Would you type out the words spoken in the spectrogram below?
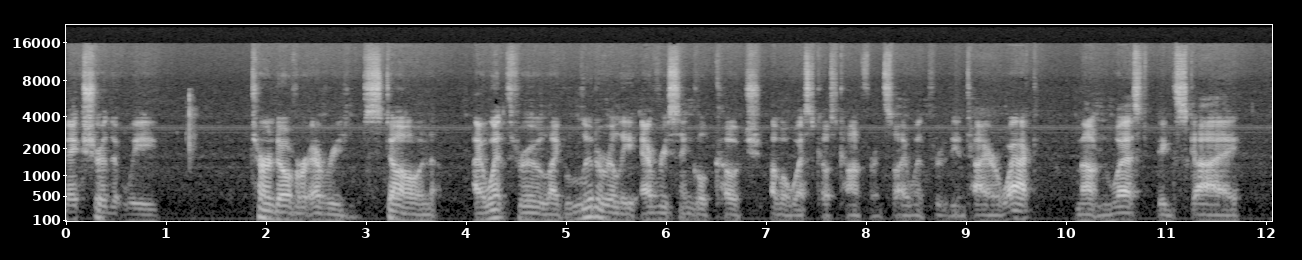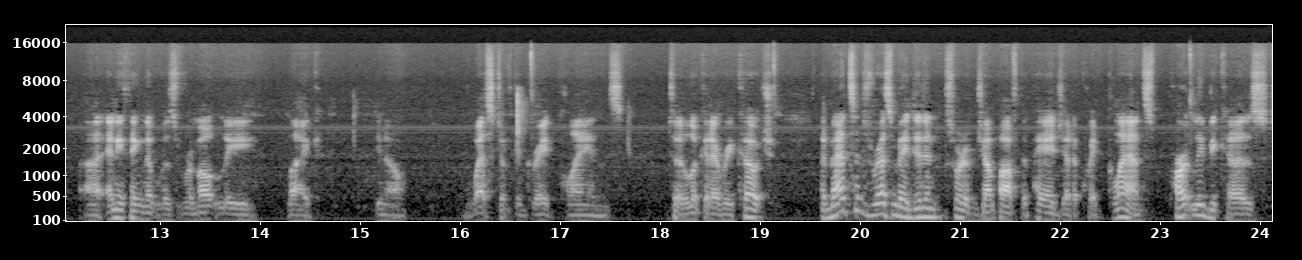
make sure that we turned over every stone, I went through like literally every single coach of a West Coast conference. So I went through the entire WAC, Mountain West, Big Sky, uh, anything that was remotely like, you know, west of the Great Plains to look at every coach. And Madsen's resume didn't sort of jump off the page at a quick glance, partly because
